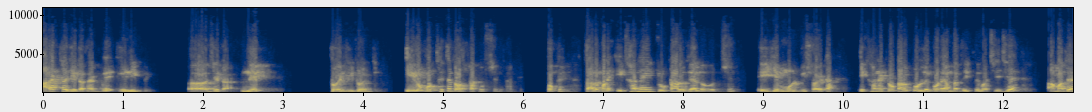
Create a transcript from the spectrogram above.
আর একটা যেটা থাকবে এনইপি যেটা নেপ টোয়েন্টি টোয়েন্টি এর ওপর থেকে দশটা কোশ্চেন থাকবে। ওকে তাহলে পরে এখানে এই টোটাল গেল হচ্ছে এই যে মূল বিষয়টা। এখানে টোটাল করলে পরে আমরা দেখতে পাচ্ছি যে আমাদের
